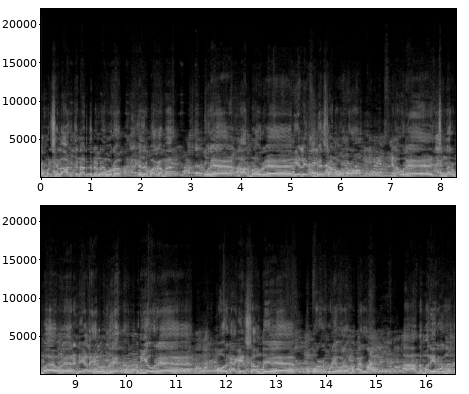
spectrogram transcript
கமர்ஷியலாக அடுத்துன்னு அடுத்துன்னு ஒரு எதிர்பார்க்காம ஒரு நார்மலாக ஒரு ரியல் லைஃப் பேஸ்டான ஒரு படம். ஏன்னா ஒரு சின்ன ரொம்ப ஒரு ரெண்டு ஏழைகள் வந்து ஒரு பெரிய ஒரு பவருக்கு அகேன்ஸ்டாக வந்து போராடக்கூடிய ஒரு மக்கள். அந்த மாதிரி இருக்கும்போது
